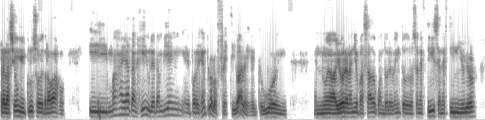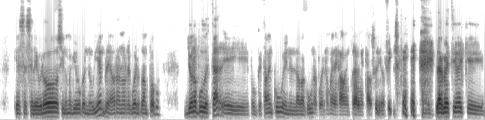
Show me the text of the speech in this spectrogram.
relación incluso de trabajo. Y más allá tangible también, por ejemplo, los festivales, el que hubo en, en Nueva York el año pasado cuando el evento de los NFTs, NFT New York, que se celebró, si no me equivoco, en noviembre, ahora no recuerdo tampoco, yo no pude estar eh, porque estaba en Cuba y en la vacuna pues no me dejaba entrar en Estados Unidos. En fin, la cuestión es que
